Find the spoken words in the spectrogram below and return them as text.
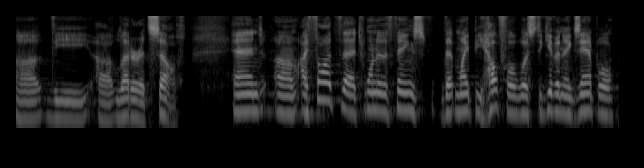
uh, the uh, letter itself. And um, I thought that one of the things that might be helpful was to give an example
